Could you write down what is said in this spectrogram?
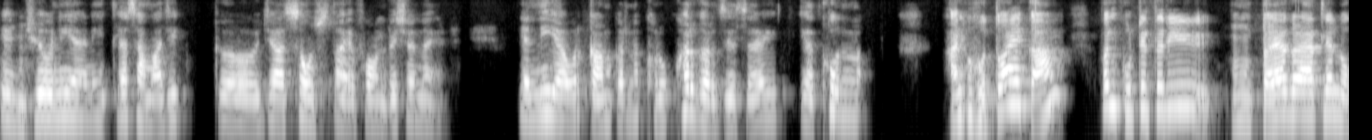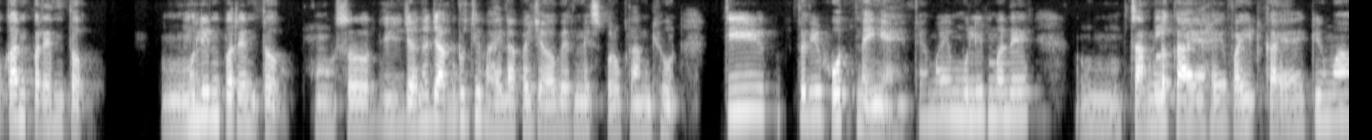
एनजीओनी आणि इथल्या सामाजिक ज्या संस्था आहे फाउंडेशन आहे यांनी यावर काम करणं खरोखर गरजेचं आहे. यातून आणि होतो आहे काम पण कुठेतरी तळ्यागळातल्या लोकांपर्यंत मुलींपर्यंत जी जनजागृती व्हायला पाहिजे अवेअरनेस प्रोग्राम घेऊन ती तरी होत नाही आहे त्यामुळे मुलींमध्ये चांगलं काय आहे वाईट काय आहे किंवा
